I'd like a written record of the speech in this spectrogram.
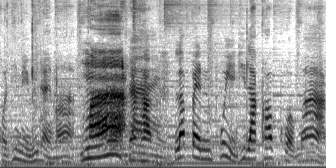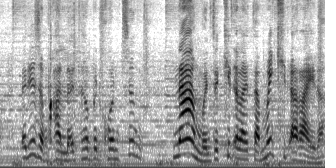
คนที่มีวินัยมากมากนะครับใช่และเป็นผู้หญิงที่รักครอบครัวมาก และที่สำคัญเลยเธอเป็นคนซึ่งหน้าเหมือนจะคิดอะไรแต่ไม่คิดอะไรนะ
